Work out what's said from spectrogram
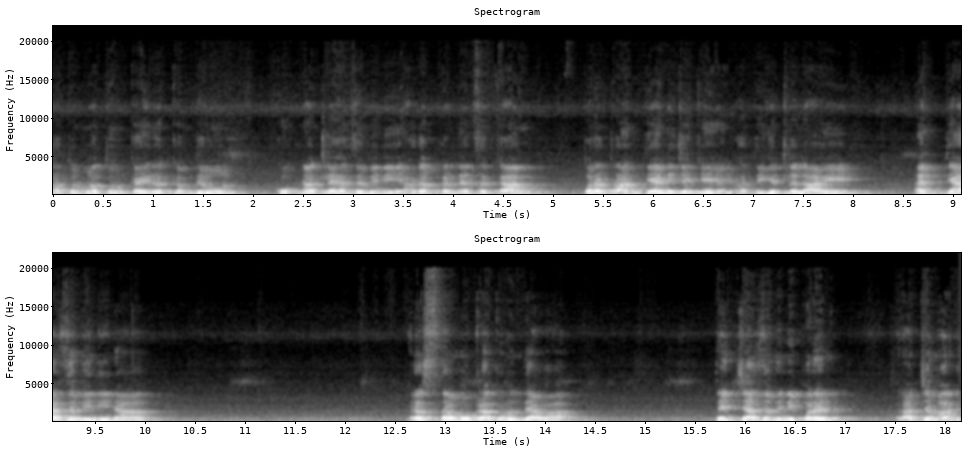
थातुरमातुर काही रक्कम देऊन कोकणातल्या ह्या जमिनी हडप करण्याचं काम परप्रांतीयांनी जे के हाती घेतलेलं आहे आणि त्या जमिनींना रस्ता मोकळा करून द्यावा. त्यांच्या जमिनीपर्यंत राज्यमार्ग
